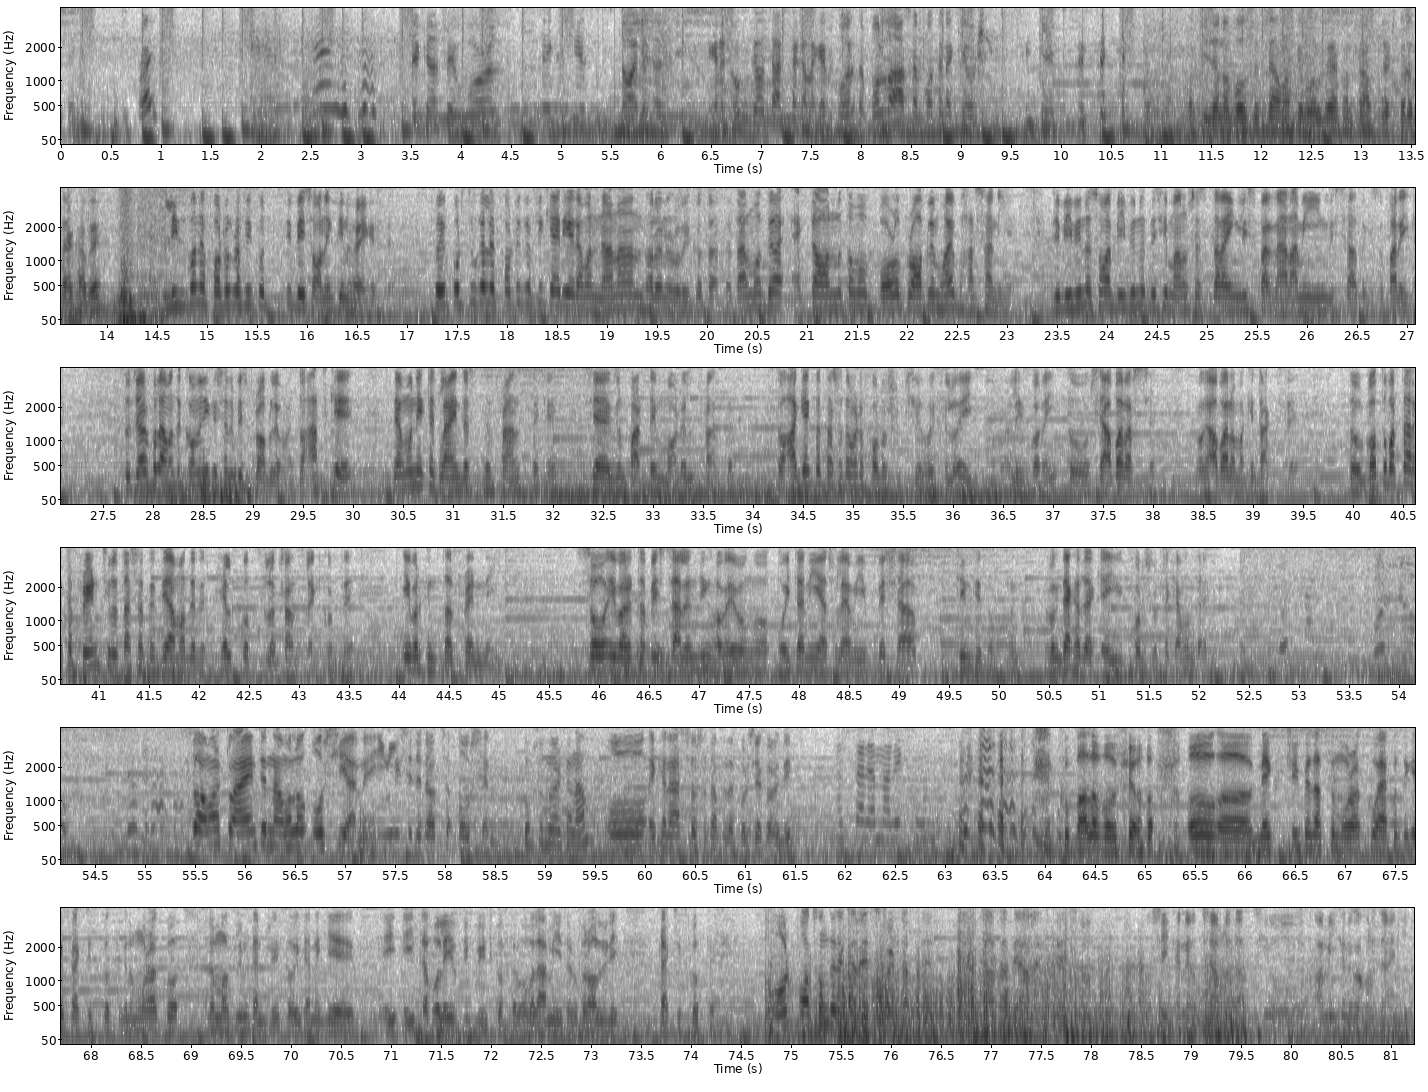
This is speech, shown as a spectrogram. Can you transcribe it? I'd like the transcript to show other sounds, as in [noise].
Think? Right? এটা আছে world's সেক্সিয়েস্ট toilet আর কি এখানে ঢুকতেও চার টাকা লাগে। বলল আসার পথে নাকি ওকে গিফট দিচ্ছে ও কি যেন বলতেছে আমাকে বলবে এখন ট্রান্সলেট করে দেখাবে। লিসবনে ফটোগ্রাফি করতেছি বেশ অনেক দিন হয়ে গেছে। তো এই পর্তুগালের ফটোগ্রাফি ক্যারিয়ার আমার নানান ধরনের অভিজ্ঞতা আছে। তার মধ্যে একটা অন্যতম বড় প্রবলেম হয় ভাষা নিয়ে। যে বিভিন্ন সময় বিভিন্ন দেশি মানুষ আছে তারা ইংলিশ পারে না আর আমি ইংলিশ ছাড়া তো কিছু পারি না। সো যার ফলে আমাদের কমিউনিকেশনে বেশ প্রবলেম হয়। তো আজকে তেমনই একটা ক্লায়েন্ট আসছে ফ্রান্স থেকে। সে একজন পার্ট টাইম মডেল ফ্রান্সের তো আগে একবার তার সাথে আমার একটা ফটোশ্যুট হয়েছিল এই লিসবনেই সো সে আবার আসছে এবং আবার আমাকে ডাকছে। তো গতবার তার একটা ফ্রেন্ড ছিল তার সাথে যে আমাদের হেল্প করছিল ট্রান্সলেট করতে। এবার কিন্তু তার ফ্রেন্ড নেই। সো এবার এটা বেশ চ্যালেঞ্জিং হবে এবং ওইটা নিয়ে আসলে আমি বেশ চিন্তিত। এবং দেখা যাক এই ফটোশ্যুটটা কেমন যায়। সো আমার ক্লায়েন্টের নাম হলো ওশিয়ান ইংলিশে যেটা হচ্ছে ওশেন খুব সুন্দর একটা নাম। ও এখানে আসছে ওর সাথে আপনাদের পরিচয় করে দিই। আসসালামু আলাইকুম। [laughs] খুব ভালো বলছে ও। নেক্সট ট্রিপে যাচ্ছে মোরাক্কো এখন থেকে প্র্যাকটিস করছে। কিন্তু মোরাক্কো একটা মুসলিম কান্ট্রি তো ওইখানে গিয়ে এই এইটা বলেই ওকে গ্রিট করতে হবে। বলে আমি এটার উপর অলরেডি প্র্যাকটিস করতেছি। ওর পছন্দের একটা রেস্টুরেন্ট আছে প্লাজাতে আলেন্দেশো তো সেইখানে হচ্ছে আমরা যাচ্ছি। ও আমি এখানে কখনো যাইনি।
